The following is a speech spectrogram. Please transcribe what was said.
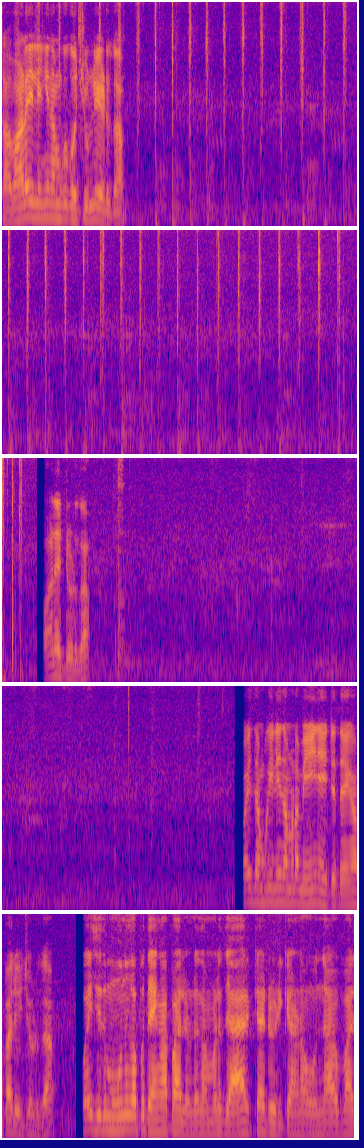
സവാള ഇല്ലെങ്കിൽ നമുക്ക് കൊച്ചുള്ളി എടുക്കാം. സവാള ഇട്ട് കൊടുക്കാം. വൈസ് നമുക്ക് ഇനി നമ്മുടെ മെയിൻ ഐറ്റം തേങ്ങാപ്പാൽ ഒഴിച്ചു കൊടുക്കാം. വൈസ് ഇത് മൂന്ന് കപ്പ് തേങ്ങാപ്പാലുണ്ട്. നമ്മൾ ഡയറക്റ്റ് ആയിട്ട് ഒഴിക്കുകയാണ് ഒന്നാം പാൽ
